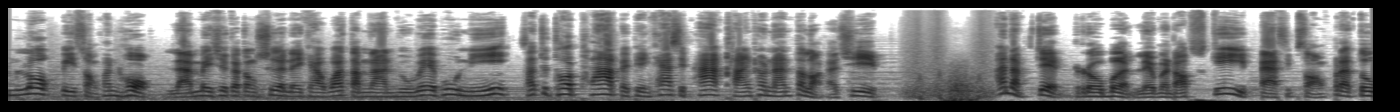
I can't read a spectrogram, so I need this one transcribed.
มป์โลกปี 2006 และไม่เชื่อก็ต้องเชื่อนะครับว่าตำนานยูเว่ผู้นี้ซัดจุดโทษพลาดไปเพียงแค่ 15 ครั้งเท่านั้นตลอดอาชีพ อันดับ 7 โรเบิร์ต เลวันดอฟสกี้ 82 ประตู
